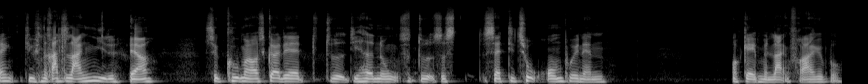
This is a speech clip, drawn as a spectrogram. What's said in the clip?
Ikke? De er jo sådan ret lange i det. Ja. Så kunne man også gøre det, at du ved, de havde nogen, så, du ved, så satte de to rum på hinanden. Og gav dem en lang frakke på.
